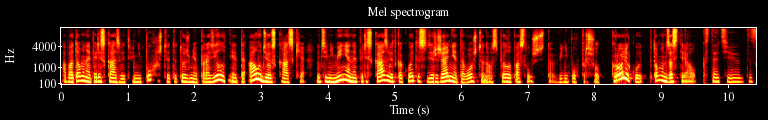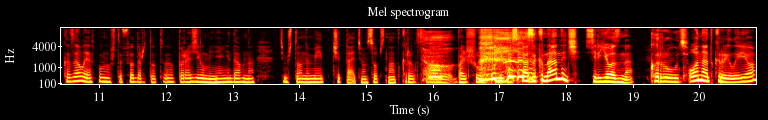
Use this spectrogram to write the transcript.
А потом она пересказывает Винни-Пуха, что это тоже меня поразило. Это аудиосказки, но тем не менее она пересказывает какое-то содержание того, что она успела послушать. Что Винни-Пух пришел к кролику, потом он застрял. Кстати, ты сказала, я вспомнил, что Федор тут э, поразил меня недавно тем, что он умеет читать. Он, собственно, открыл свою большую книгу сказок на ночь. Серьезно. Круть. Он открыл ее,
